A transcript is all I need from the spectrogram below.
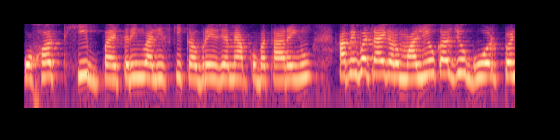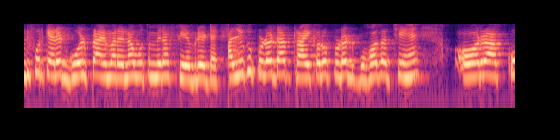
बहुत ही बेहतरीन वाली इसकी कवरेज है, मैं आपको बता रही हूँ। आप एक बार ट्राई करो। मालियो का जो गोल्ड 24 कैरेट गोल्ड प्राइमर है ना, वो तो मेरा फेवरेट है। मालियो के प्रोडक्ट आप ट्राई करो। प्रोडक्ट बहुत अच्छे हैं। और आपको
